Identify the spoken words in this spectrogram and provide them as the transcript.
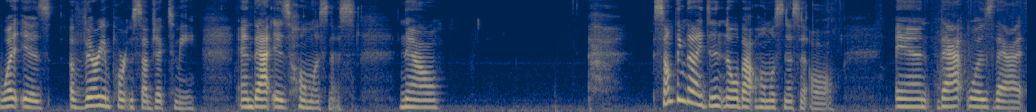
what is a very important subject to me and that is homelessness. Now something that I didn't know about homelessness at all and that was that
